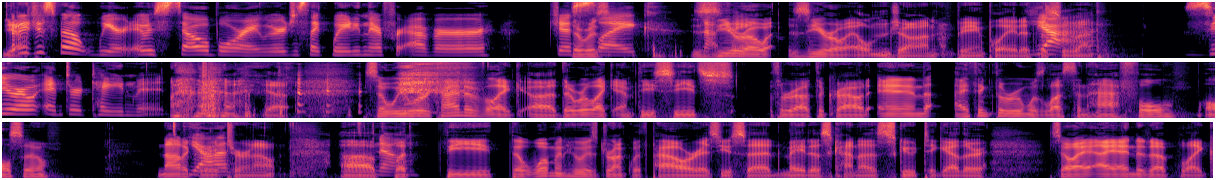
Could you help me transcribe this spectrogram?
Yeah. but it just felt weird. It was so boring. We were just like waiting there forever, just There was like nothing. Zero zero Elton John being played at this event. zero entertainment. yeah. So we were kind of like uh, there were like empty seats throughout the crowd, and I think the room was less than half full. Also, not a Yeah. great turnout. Uh, No. But the the woman who was drunk with power, as you said, made us kind of scoot together. So I, I ended up like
